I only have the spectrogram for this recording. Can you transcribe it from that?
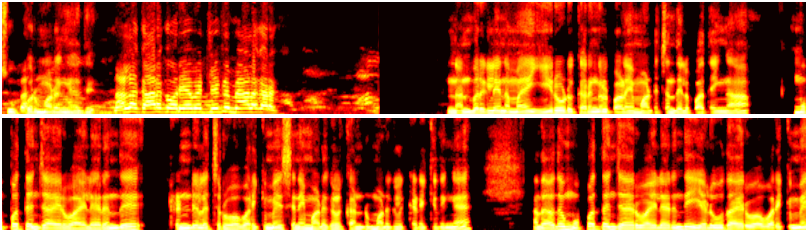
சூப்பர் மாடுங்க அது. நல்லா கறக்க ஒரு எட்டு லிட்டர் மேலே கறக்கு. நண்பர்களே நம்ம ஈரோடு கருங்கல்பாளையம் மாட்டுச்சந்தையில் பார்த்தீங்கன்னா முப்பத்தஞ்சாயிரம் ரூபாயிலிருந்து ரெண்டு லட்ச ரூபா வரைக்குமே சினை மாடுகள் கன்று மாடுகள் கிடைக்குதுங்க. அதாவது முப்பத்தஞ்சாயிரம் ரூபாயிலிருந்து எழுபதாயிரம் ரூபா வரைக்குமே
